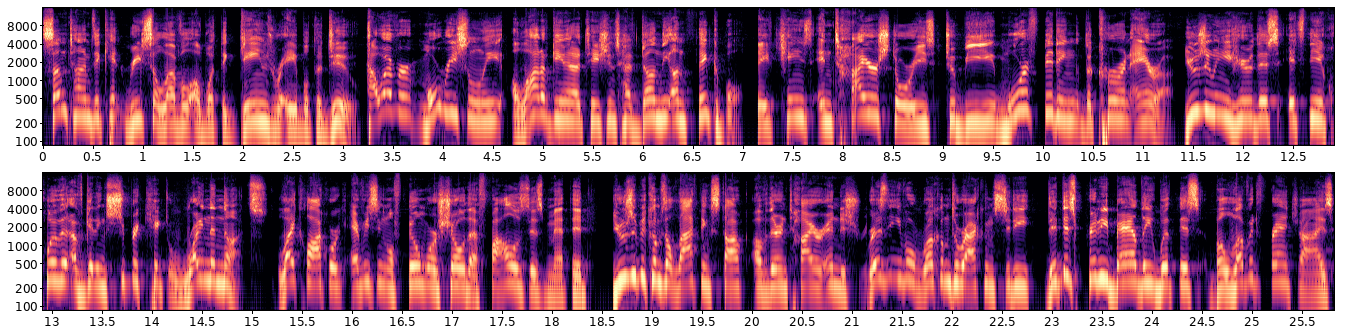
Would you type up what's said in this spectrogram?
sometimes they can't reach the level of what the games were able to do. However, more recently, a lot of game adaptations have done the unthinkable. They've changed entire stories to be more fitting the current era. Usually when you hear this, it's the equivalent of getting super kicked right in the nuts. Like clockwork, every single film or show that follows this method usually becomes a laughing stock of their entire industry. Resident Evil Welcome to Raccoon City did this pretty badly with this beloved franchise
